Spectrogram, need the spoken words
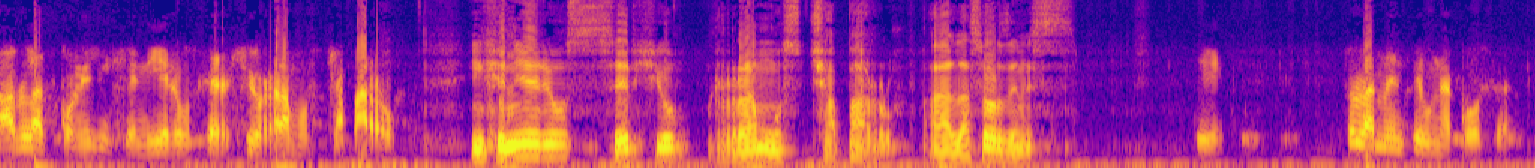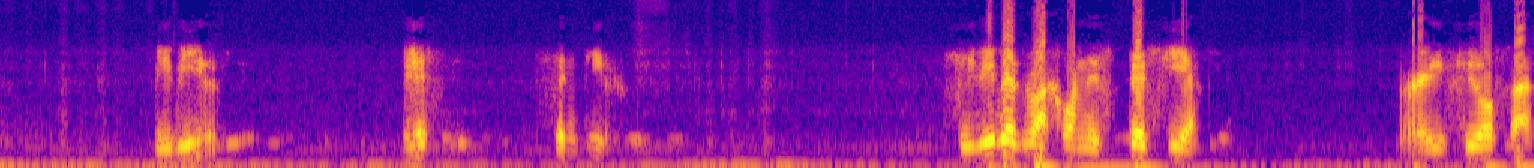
Hablas con el ingeniero Sergio Ramos Chaparro. Ingeniero Sergio Ramos Chaparro, a las órdenes solamente una cosa. Vivir es sentir. Si vives bajo anestesia religiosa,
